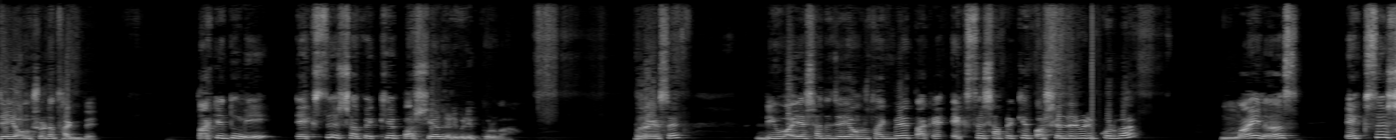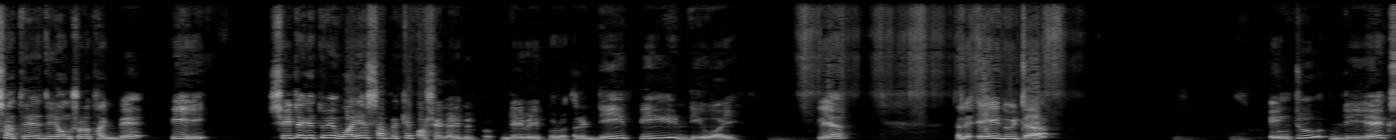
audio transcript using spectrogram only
যেই অংশটা থাকবে, তাকে তুমি এক্সের সাপেক্ষে পার্শিয়াল ডেরিভেটিভ করবা। বুঝা গেছে? ডি ওয়াই এর সাথে যেই অংশ থাকবে, তাকে এক্সের সাপেক্ষে পার্শিয়াল ডেরিভেটিভ করবা মাইনাস এক্সের সাথে যে অংশটা থাকবে পি সেইটাকে তুমি ওয়াই এর সাপেক্ষে পার্শিয়াল ডেরিভেটিভ করবা। তাহলে d P d y clear তাহলে এই দুইটা ইন্টু ডিএক্স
